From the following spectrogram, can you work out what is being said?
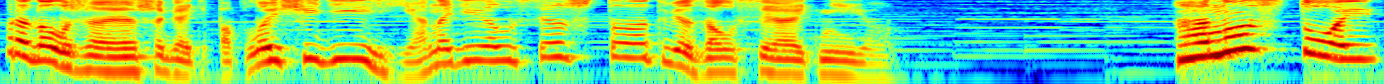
Продолжая шагать по площади, я надеялся, что отвязался от нее. «А ну стой!»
